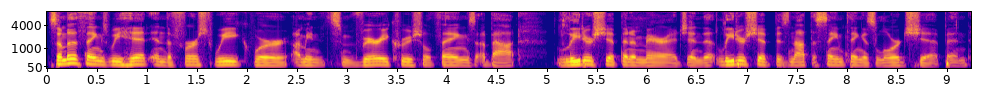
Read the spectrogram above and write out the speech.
some of the things we hit in the first week were i mean some very crucial things about leadership in a marriage and that leadership is not the same thing as lordship and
